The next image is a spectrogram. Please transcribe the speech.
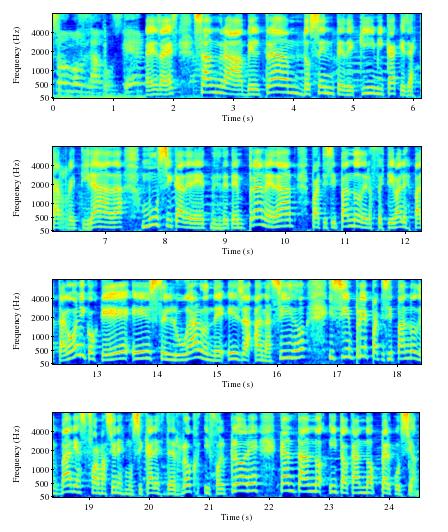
somos la voz Ella es Sandra Beltrán, docente de química que ya está retirada, música desde temprana edad, participando de los festivales patagónicos, que es el lugar donde ella ha nacido, y siempre participando de varias formaciones musicales de rock y folclore, cantando y tocando percusión.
